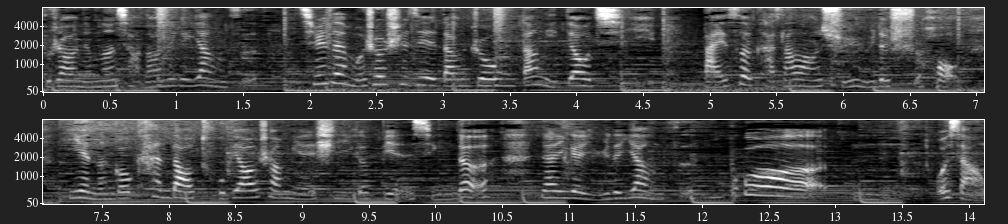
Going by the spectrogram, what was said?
不知道能不能想到那个样子？其实，在魔兽世界当中，当你钓起白色卡萨朗鲟鱼的时候，你也能够看到图标上面是一个扁形的那样一个鱼的样子。不过，嗯。我想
